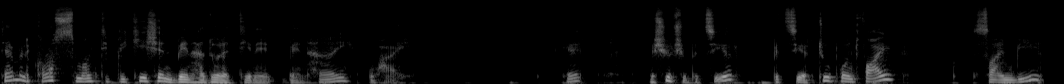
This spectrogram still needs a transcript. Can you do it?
بتعمل cross multiplication بين هدول التنين بين هاي وهاي. okay بشوف شو بتصير. بتصير 2.5 sine B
